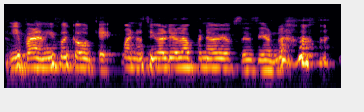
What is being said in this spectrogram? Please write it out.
Y para mí fue como que, bueno, sí valió la pena mi obsesión, ¿no?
